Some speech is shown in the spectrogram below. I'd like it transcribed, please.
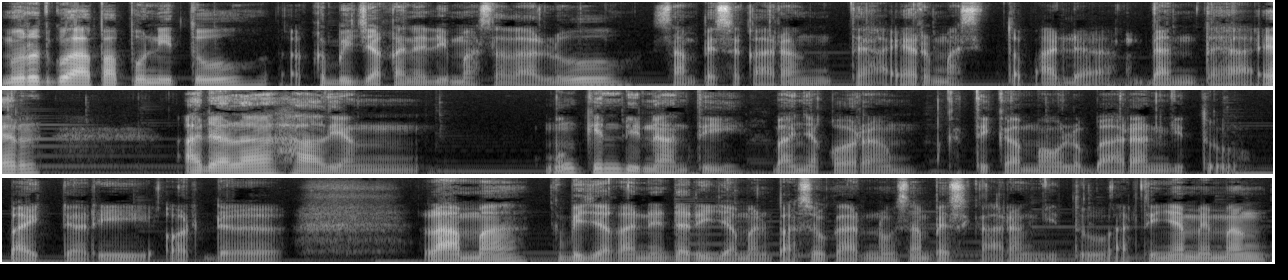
menurut gue apa pun itu kebijakannya di masa lalu sampai sekarang THR masih tetap ada dan THR adalah hal yang mungkin dinanti banyak orang ketika mau lebaran gitu baik dari orde lama kebijakannya dari zaman Pak Soekarno sampai sekarang gitu. Artinya memang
